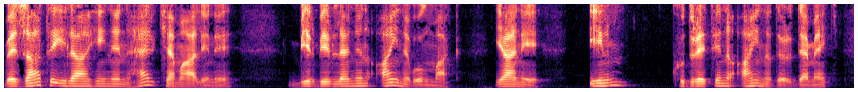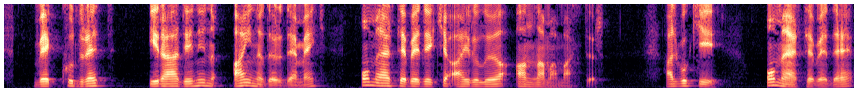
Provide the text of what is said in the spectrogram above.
ve zat-ı ilahinin her kemalini birbirlerinin aynı bulmak yani ilm kudretin aynıdır demek ve kudret iradenin aynıdır demek o mertebedeki ayrılığı anlamamaktır. Halbuki o mertebede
